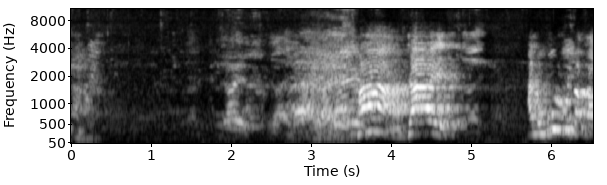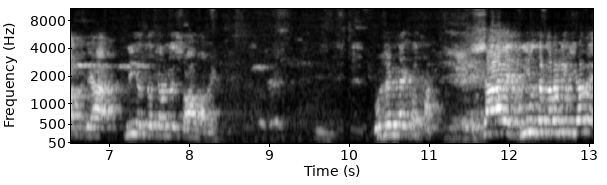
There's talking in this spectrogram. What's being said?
না। হ্যাঁ যায় আর উমুর বিবাকাত দেহা নিয়ত কারণে সব হবে। বুঝেন নাই কথা? যায় নিয়ত কারণে কি হবে?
